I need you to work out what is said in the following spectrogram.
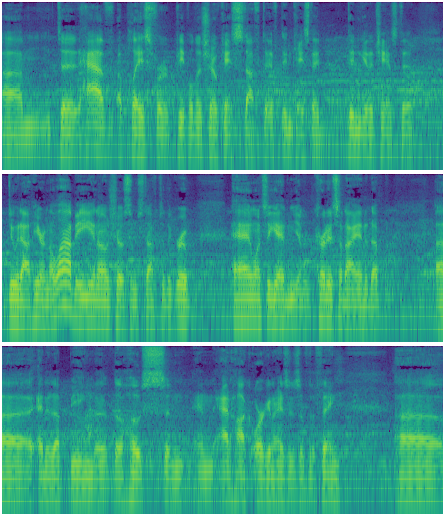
um, to have a place for people to showcase stuff to, if, in case they didn't get a chance to do it out here in the lobby, you know, show some stuff to the group. And once again, you know, Curtis and I ended up uh, ended up being the, the hosts and, and ad hoc organizers of the thing. Uh,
